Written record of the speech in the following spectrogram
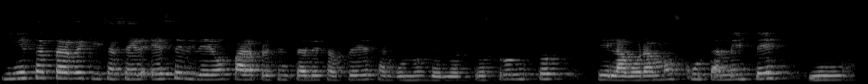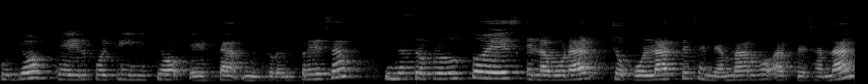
Y en esta tarde quise hacer este video para presentarles a ustedes algunos de nuestros productos que elaboramos juntamente mi hijo y yo, que él fue el que inició esta microempresa. Y nuestro producto es elaborar chocolate semi-amargo artesanal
